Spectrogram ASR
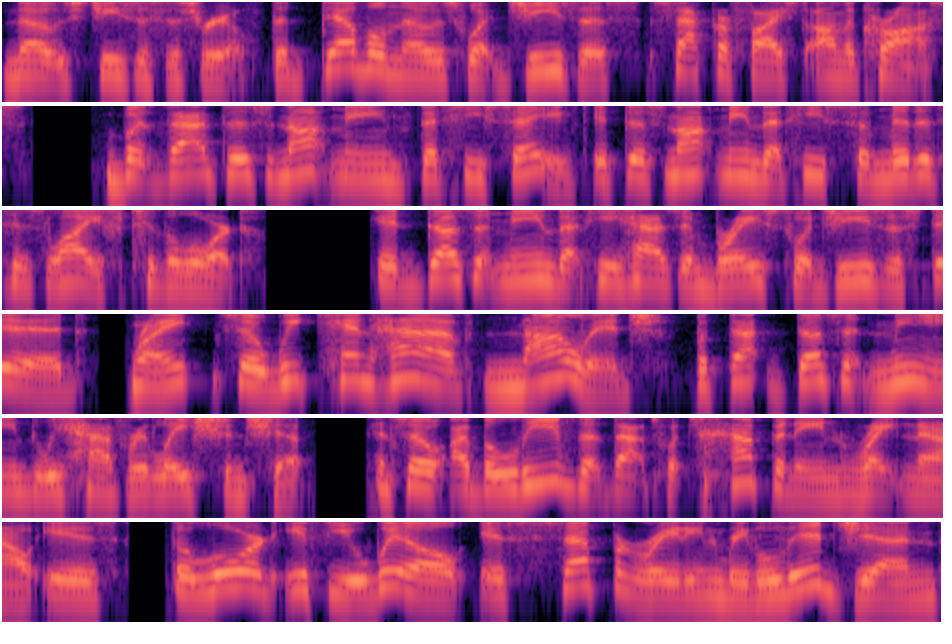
knows Jesus is real. The devil knows what Jesus sacrificed on the cross. But that does not mean that he saved. It does not mean that he submitted his life to the Lord. It doesn't mean that he has embraced what Jesus did, right? So we can have knowledge, but that doesn't mean we have relationship. And so I believe that that's what's happening right now is the Lord, if you will, is separating religion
